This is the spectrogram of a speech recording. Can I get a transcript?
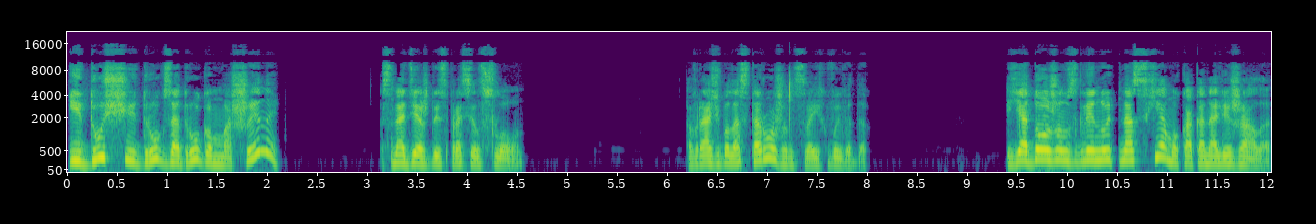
идущие друг за другом машины?» — с надеждой спросил Слоун. Врач был осторожен в своих выводах. «Я должен взглянуть на схему, как она лежала,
